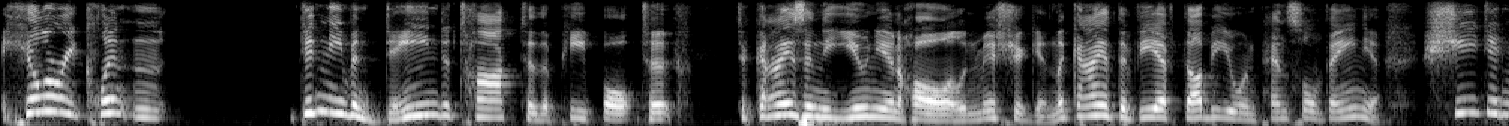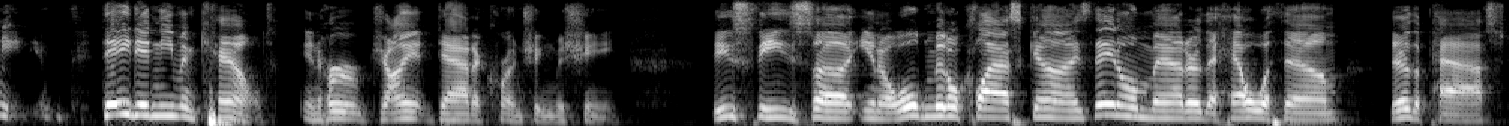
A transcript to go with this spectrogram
Hillary Clinton didn't even deign to talk to the people to to guys in the Union Hall in Michigan, the guy at the VFW in Pennsylvania. She didn't they didn't even count in her giant data crunching machine. These these uh, you know old middle class guys, they don't matter. The hell with them. They're the past.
